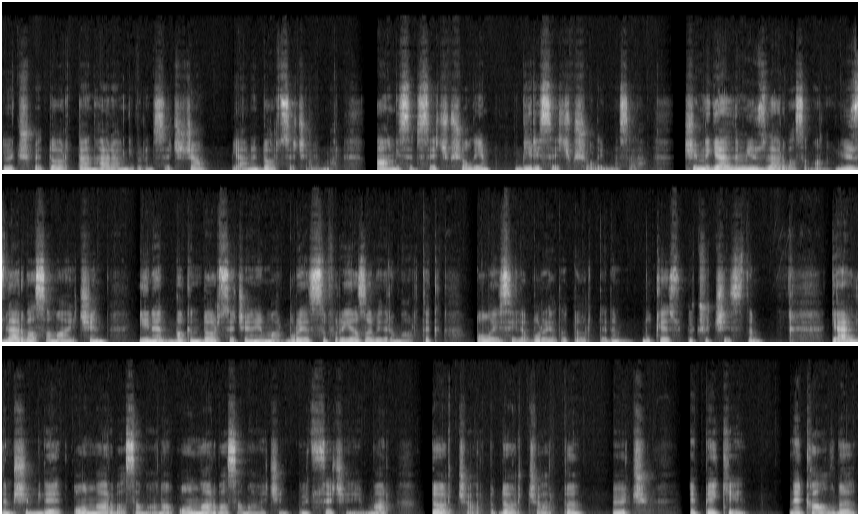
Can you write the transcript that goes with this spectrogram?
3 ve 4'ten herhangi birini seçeceğim. Yani 4 seçeneğim var. Hangisini seçmiş olayım? 1'i seçmiş olayım mesela. Şimdi geldim yüzler basamağına. Yüzler basamağı için yine bakın 4 seçeneğim var. Buraya 0'ı yazabilirim artık. Dolayısıyla buraya da 4 dedim. Bu kez 3'ü çizdim. Geldim şimdi onlar basamağına. Onlar basamağı için 3 seçeneğim var. 4 çarpı 4 çarpı 3. E peki ne kaldı?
